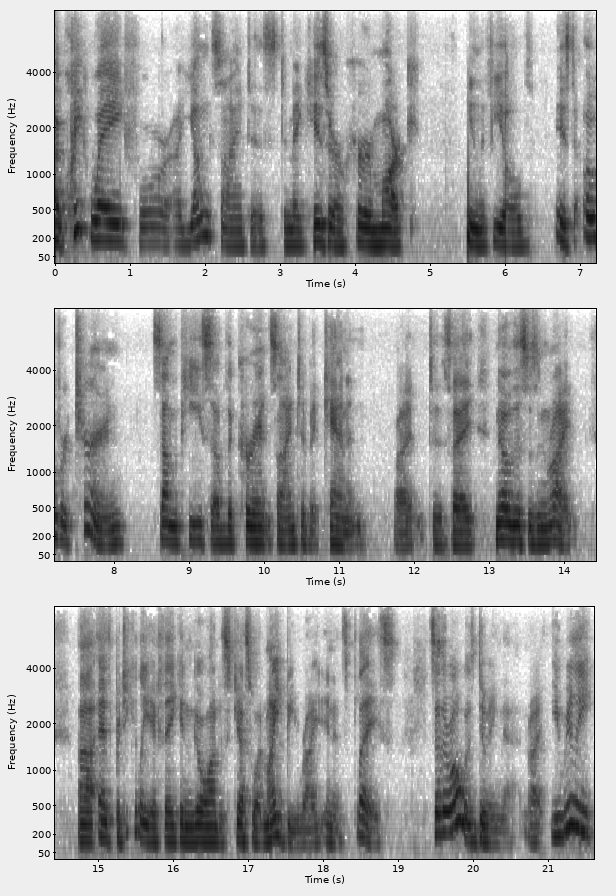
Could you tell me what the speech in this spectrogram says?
a quick way for a young scientist to make his or her mark in the field is to overturn some piece of the current scientific canon, right? To say, no, this isn't right. Uh, and particularly if they can go on to suggest what might be right in its place. So they're always doing that, right? You really,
